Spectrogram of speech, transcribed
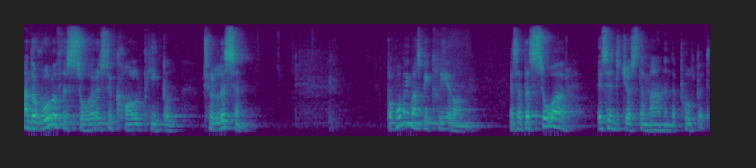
And the role of the sower is to call people to listen. But what we must be clear on is that the sower isn't just the man in the pulpit.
